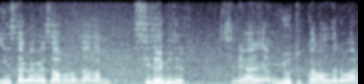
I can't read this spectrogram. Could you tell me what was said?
Instagram hesabını da adam silebilir. Silebilir yani tabii. YouTube kanalları var.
